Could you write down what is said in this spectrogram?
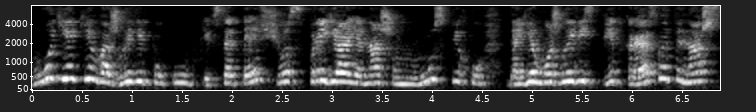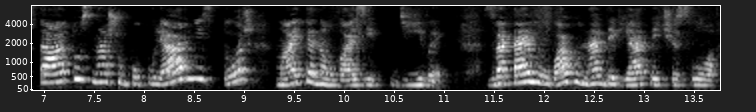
будь-які важливі покупки, все те, що сприяє нашому успіху, дає можливість підкреслити наш статус, нашу популярність. Тож майте на увазі діви. Звертаємо увагу на 9 число.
